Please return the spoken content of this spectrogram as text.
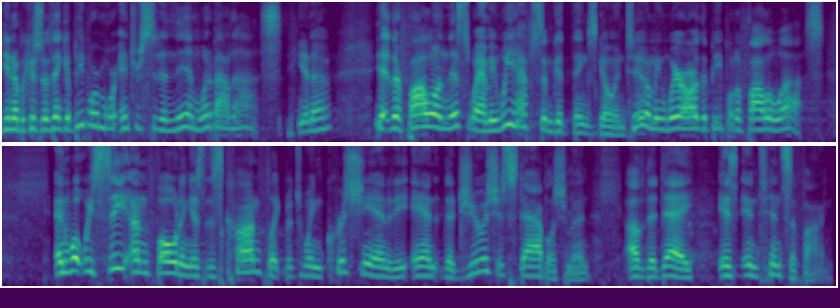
you know, because they're thinking people are more interested in them. What about us? You know? Yeah, they're following this way. I mean, we have some good things going too. I mean, where are the people to follow us? And what we see unfolding is this conflict between Christianity and the Jewish establishment of the day is intensifying.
